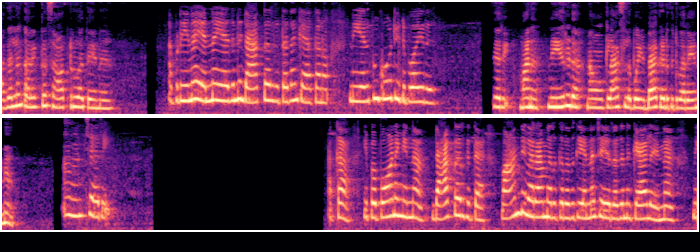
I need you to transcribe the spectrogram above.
அதெல்லாம் கரெக்டாக சாப்பிட்ருவா தேனு. அப்படின்னா என்ன ஏதுன்னு டாக்டர் கிட்ட தான் கேட்கணும். நீ எதுக்கும் கூட்டிட்டு போயிரு. சரி மனு நீ இருடா. நான் உன் கிளாஸ்ல போய் பேக் எடுத்துட்டு வரேன் என்ன? ம் சரி. அக்கா இப்போ போனீங்கன்னா டாக்டர் கிட்ட. வாந்தி வராமல் இருக்கிறதுக்கு என்ன செய்யறதுன்னு கேளு என்ன? நீ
